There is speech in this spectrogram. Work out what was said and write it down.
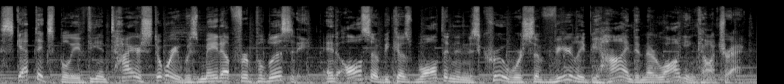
Skeptics believe the entire story was made up for publicity, and also because Walton and his crew were severely behind in their logging contract.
